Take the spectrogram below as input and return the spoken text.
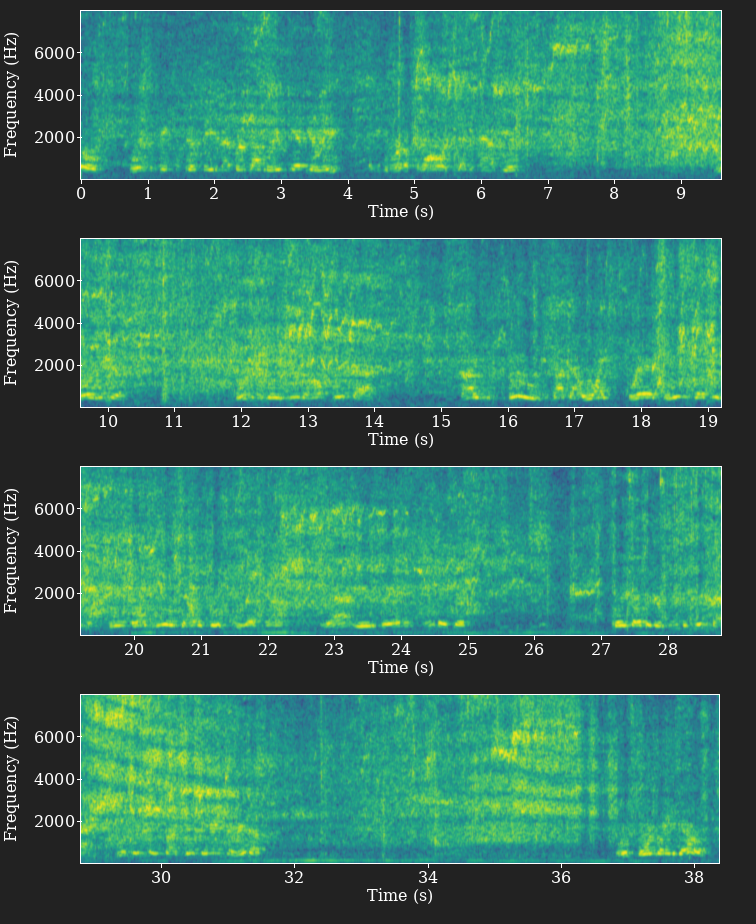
So any mistakes you just made in that first half of the race can't be erased, and you can run a flawless second half here. Your leader. Working his way through the hump switchback. Nice and smooth. He's got that white, red, blue budget, black, blue, white wheels down the horseshoe right now. That is Brandon Shoemaker. Corey Carpenter through the switchback. We're first place spot just entering the rhythm. With 420 to go.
